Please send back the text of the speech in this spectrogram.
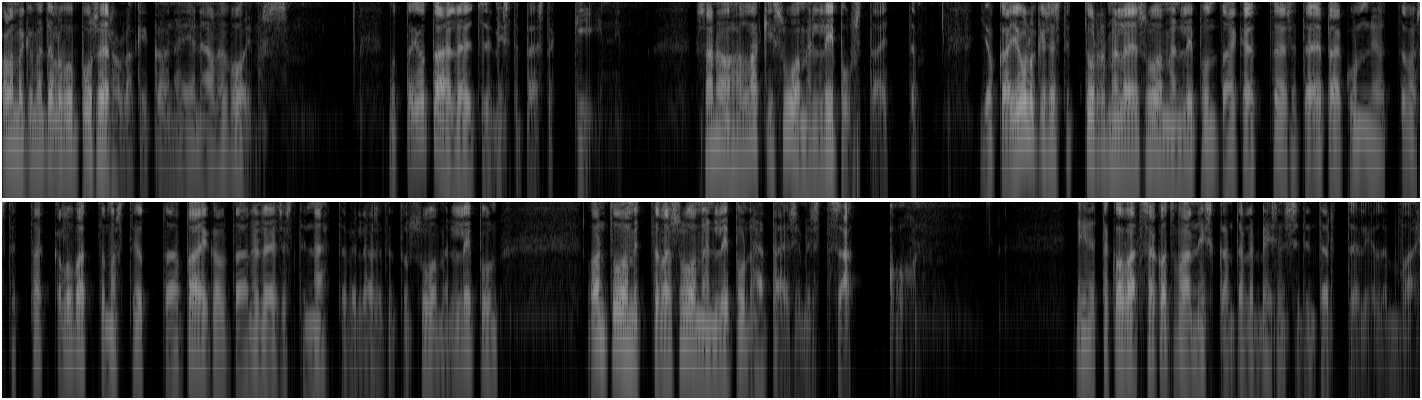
30-luvun puserolakikaan ei enää ole voimassa. Mutta jotain löytyy, mistä päästä kiinni. Sanoohan laki Suomen lipusta, että joka julkisesti turmelee Suomen lipun tai käyttää sitä epäkunnioittavasti tai luvattomasti ottaa paikaltaan yleisesti nähtäville asetetun Suomen lipun, on tuomittava Suomen lipun häpäisemisestä sakkoon. Niin, että kovat sakot vaan niskaan tälle bisnessitin törttöilijälle vai?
